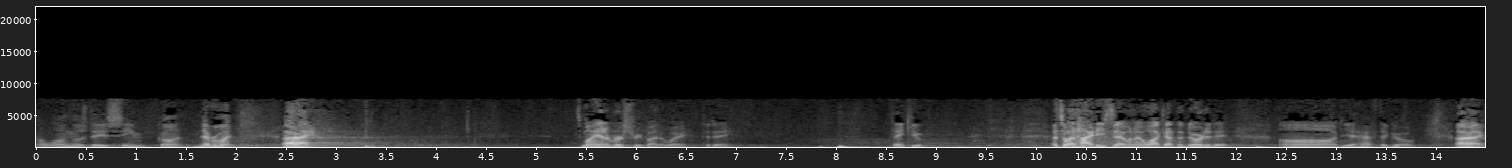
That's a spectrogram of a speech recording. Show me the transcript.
how long those days seem gone. Never mind. All right. It's my anniversary, by the way, today. Thank you. That's what Heidi said when I walked out the door today. Oh, do you have to go? All right.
